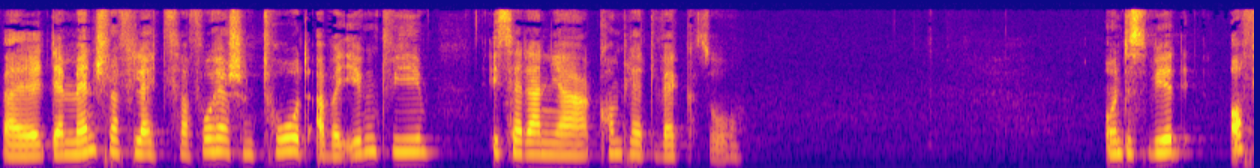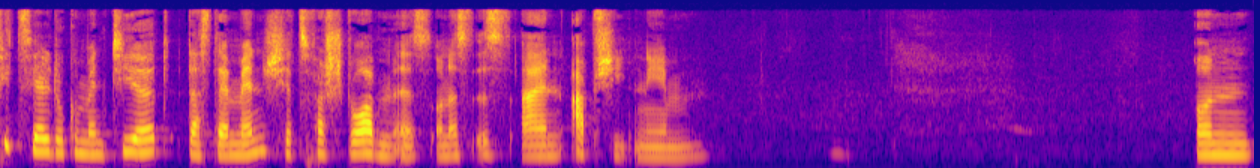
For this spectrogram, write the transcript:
Weil der Mensch war vielleicht zwar vorher schon tot, aber irgendwie ist er dann ja komplett weg so. Und es wird offiziell dokumentiert, dass der Mensch jetzt verstorben ist und es ist ein Abschied nehmen. Und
